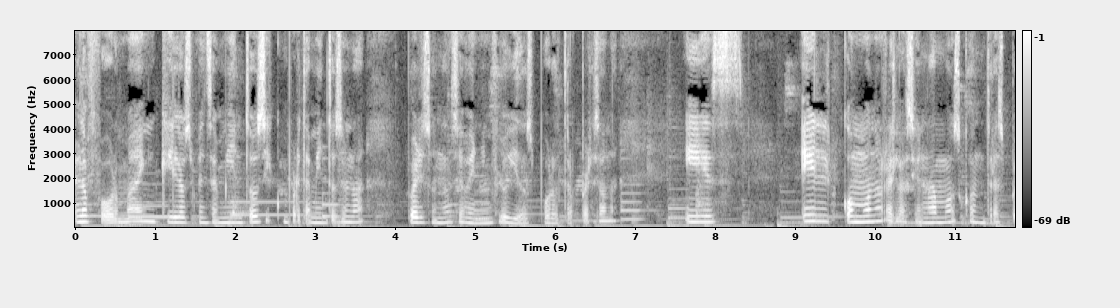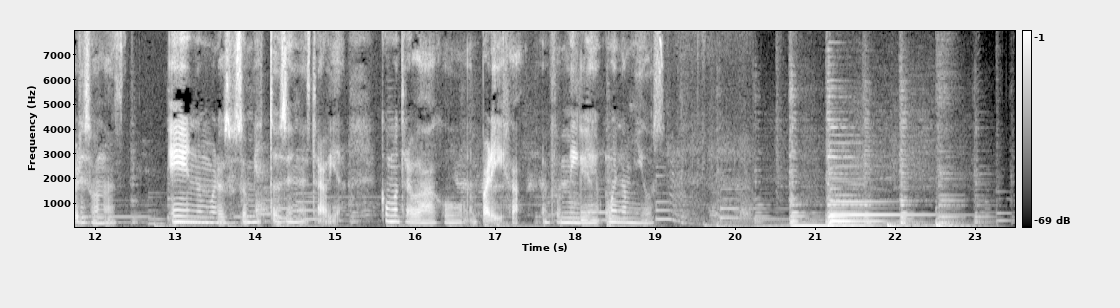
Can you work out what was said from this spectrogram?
la forma en que los pensamientos y comportamientos de una persona se ven influidos por otra persona. Y es el cómo nos relacionamos con otras personas en numerosos ámbitos en nuestra vida, como trabajo, en pareja, en familia o en amigos.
